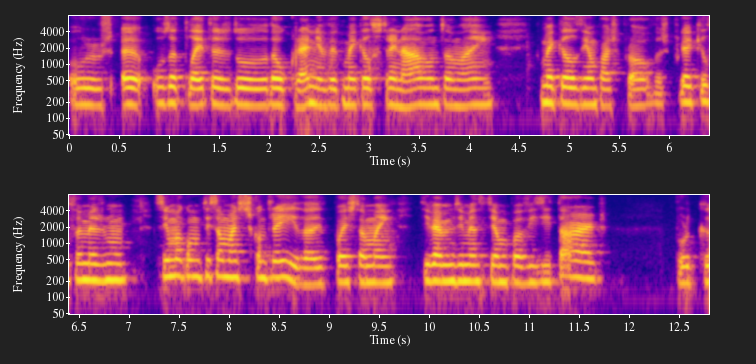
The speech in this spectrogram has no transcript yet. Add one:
os, uh, os atletas do, da Ucrânia, ver como é que eles treinavam também, como é que eles iam para as provas, porque aquilo foi mesmo assim, uma competição mais descontraída. E depois também tivemos imenso tempo para visitar, porque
